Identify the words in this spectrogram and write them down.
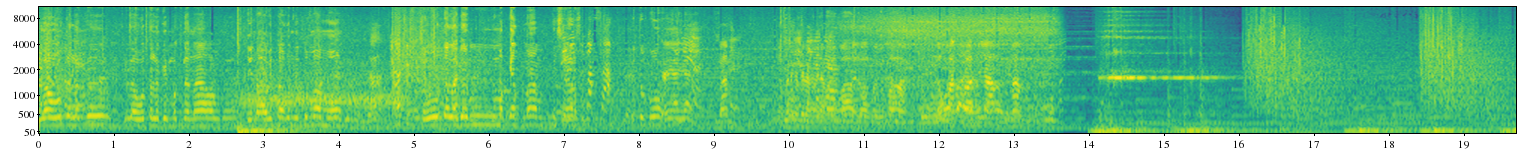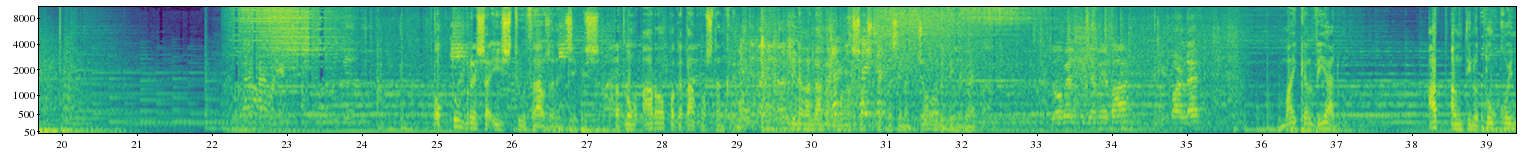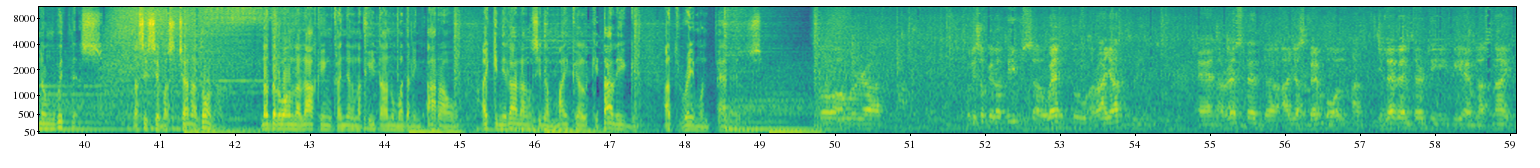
Ko talaga, ko talaga yung magnanakaw. Dinawit ako nito, ma'am, oh. Ito talaga yung umakyat, ma'am. Sino Sir, sumaksak? ito po. Ano yan? Ma'am. Dalawa ko yung ma'am. Lukat pa nila ako, ma'am. Oktubre 6, 2006, tatlong araw pagkatapos ng krimen, pinangalanan ng mga suspect na sina Joel Villanueva, Joel Villanueva, ang far left. Michael Viado, at ang tinutukoy ng witness na si Sebastian Adona na dalawang lalaking kanyang nakita noong madaling araw ay kinilalang sina Michael Kitalig at Raymond Perez. So our uh, police operatives uh, went to Arayat and arrested uh, alias Bembol at 11.30 p.m. last night.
